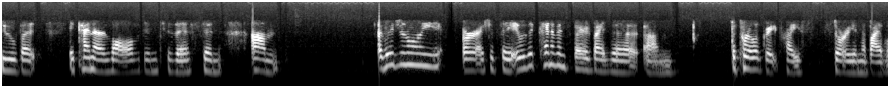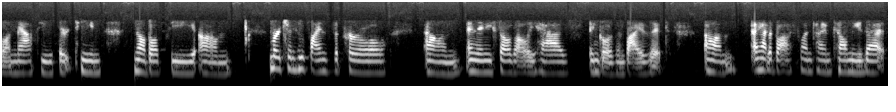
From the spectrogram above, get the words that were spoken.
to, but it kind of evolved into this. And um, originally, or I should say, it was kind of inspired by the um, the pearl of great price story in the Bible in Matthew 13. You know about the um, merchant who finds the pearl, um, and then he sells all he has and goes and buys it. Um, I had a boss one time tell me that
